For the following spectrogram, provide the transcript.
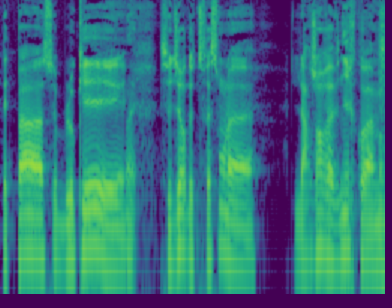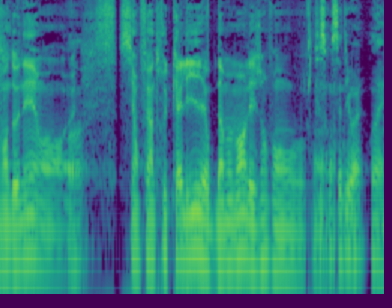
peut-être pas se bloquer et Ouais. se dire de toute façon la l'argent va venir quoi à un moment donné. Ouais. Si on fait un truc quali au bout d'un moment les gens vont. C'est ce qu'on s'est dit, ouais. Ouais,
